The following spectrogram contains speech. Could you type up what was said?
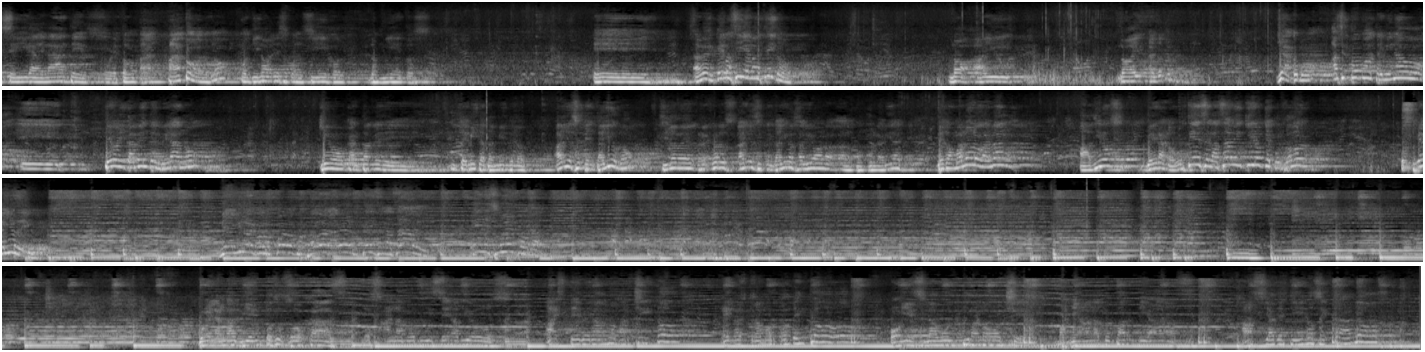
seguir adelante, sobre todo para, para todos, ¿no? Continuar eso con los hijos, los nietos. Eh, a ver, ¿qué más sigue, maestrito? No, hay... No, hay... ¿hay otro? Ya, como hace poco ha terminado eh, teóricamente el verano, quiero cantarles de un temita también de los años 71, si no me recuerdo, años 71 salió a la, a la popularidad de Don Manolo Galván, Adiós Verano. Ustedes se la saben, quiero que por favor me ayuden. Viento sus hojas, los álamos dicen adiós a este verano marchito que nuestro amor contempló. Hoy es la última noche, mañana tú partirás hacia destinos extraños.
